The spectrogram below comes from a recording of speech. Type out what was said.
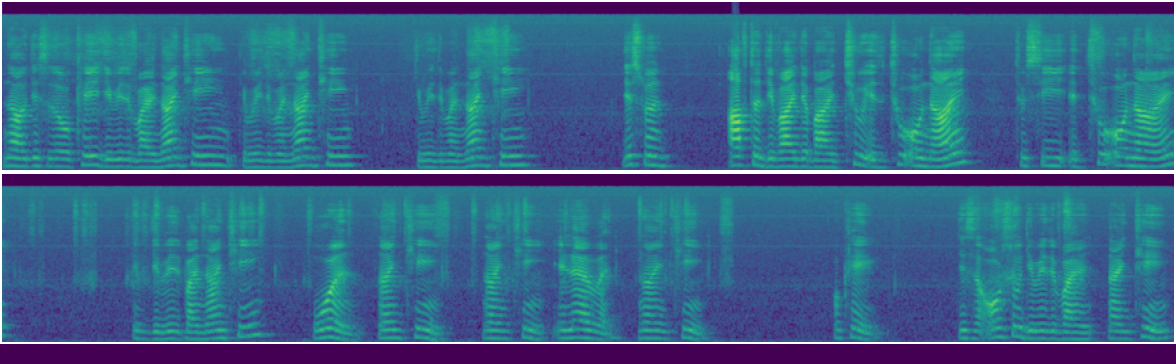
Now this is okay divided by 19 divided by 19 divided by 19 this one after divided by 2 is 209 to see it 209 if divided by 19 1 19 19 11 19 okay this is also divided by 19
